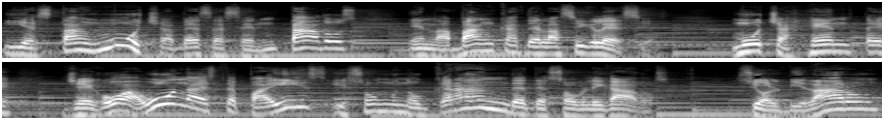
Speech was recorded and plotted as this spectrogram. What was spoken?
y están muchas veces sentados en las bancas de las iglesias? Mucha gente llegó aún a este país y son unos grandes desobligados. Se olvidaron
